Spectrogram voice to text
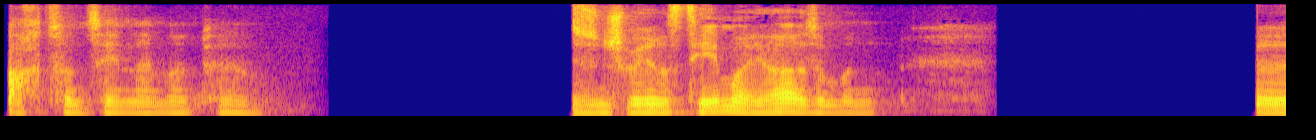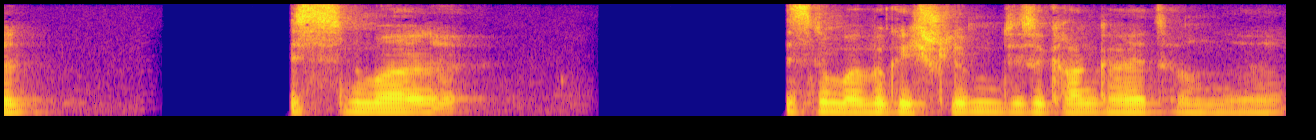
8 von 10 Leinwandperlen. Das ist ein schweres Thema, ja. Also man äh, ist nun mal ist nun mal wirklich schlimm, diese Krankheit. Und äh,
